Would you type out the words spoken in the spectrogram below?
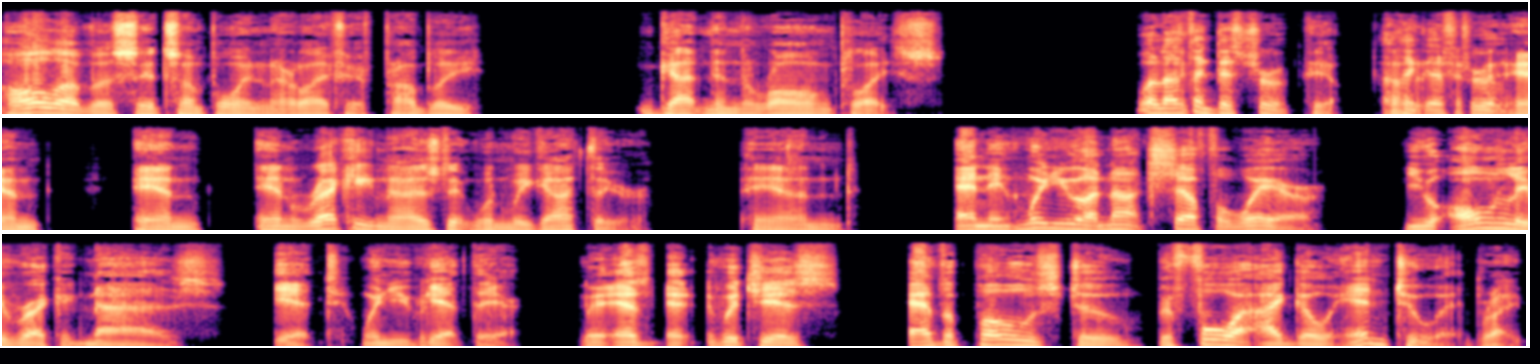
all of us at some point in our life have probably gotten in the wrong place. Well, I think that's true. Yeah, I think that's true. And and and recognized it when we got there, and and when you are not self aware, you only recognize it when you get there, as eh, which is as opposed to before I go into it. Right.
